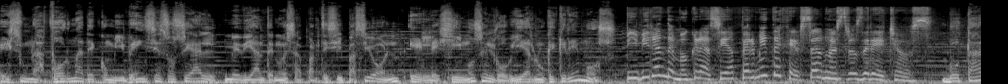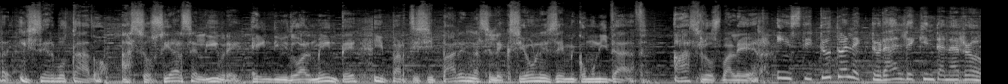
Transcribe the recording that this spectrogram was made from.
Es una forma de convivencia social. Mediante nuestra participación, elegimos el gobierno que queremos. Vivir en democracia permite ejercer nuestros derechos. Votar y ser votado, asociarse libre e individualmente y participar en las elecciones de mi comunidad. Hazlos valer. Instituto Electoral de Quintana Roo.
